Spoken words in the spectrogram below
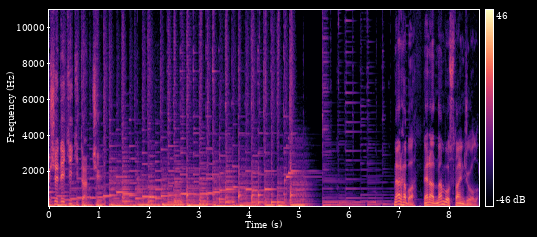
Köşedeki Kitapçı Merhaba, ben Adnan Bostancıoğlu.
